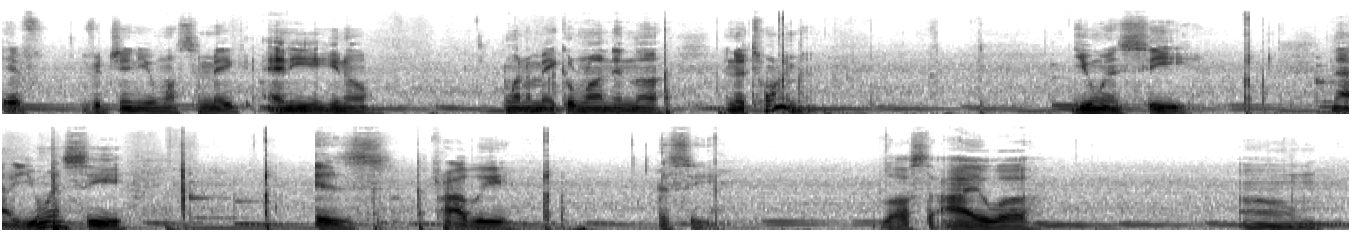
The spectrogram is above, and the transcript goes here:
if Virginia wants to make any, you know, want to make a run in the in the tournament. UNC. Now UNC is probably let's see, lost to Iowa. Um,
